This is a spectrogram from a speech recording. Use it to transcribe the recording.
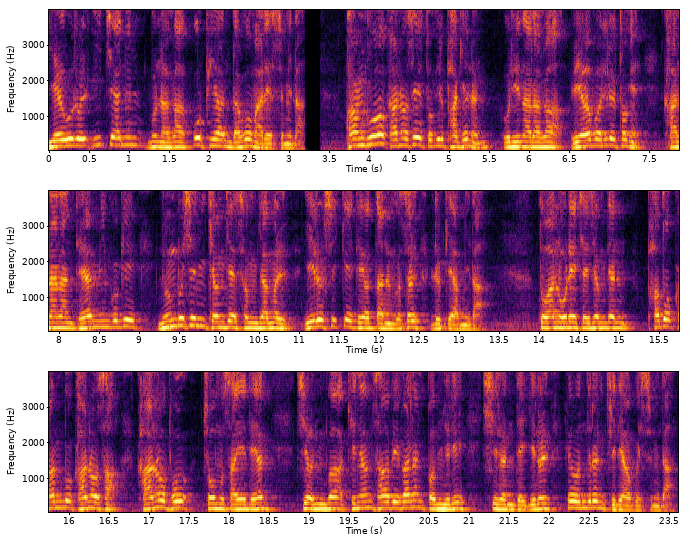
예우를 잊지 않는 문화가 꽃피어야 한다고 말했습니다. 광부와 간호사의 독일 파견은 우리나라가 외화벌이를 통해 가난한 대한민국이 눈부신 경제 성장을 이룰 수 있게 되었다는 것을 느끼게 합니다. 또한 올해 제정된 파독 광부 간호사 간호보 조무사에 대한 지원과 기념 사업에 관한 법률이 실현되기를 회원들은 기대하고 있습니다.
